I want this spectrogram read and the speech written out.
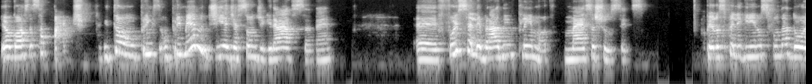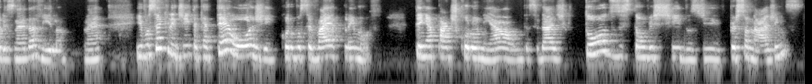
eu gosto dessa parte. Então, o, o primeiro dia de ação de graça, né, é, foi celebrado em Plymouth, Massachusetts, pelos peregrinos fundadores, né, da vila, né? E você acredita que até hoje, quando você vai a Plymouth, tem a parte colonial da cidade, que todos estão vestidos de personagens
